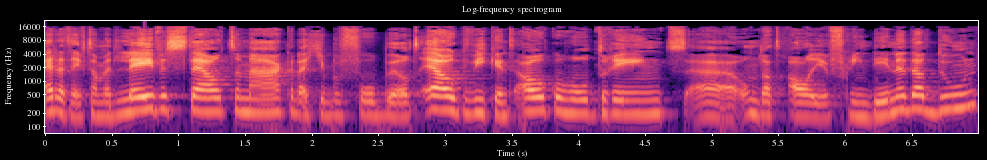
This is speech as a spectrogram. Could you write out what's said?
uh, dat heeft dan met levensstijl te maken, dat je bijvoorbeeld elk weekend alcohol drinkt, uh, omdat al je vriendinnen dat doen.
